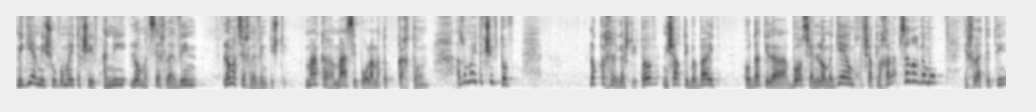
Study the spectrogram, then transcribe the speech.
מגיע מישהו ואומר לי, תקשיב, אני לא מצליח להבין, לא מצליח להבין את אשתי. מה קרה? מה הסיפור? למה אתה כל כך טעון? אז הוא אומר לי, תקשיב טוב, לא כל כך הרגשתי טוב, נשארתי בבית, הודעתי לבוס שאני לא מגיע היום, חופשת מחלה, בסדר גמור. החלטתי,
